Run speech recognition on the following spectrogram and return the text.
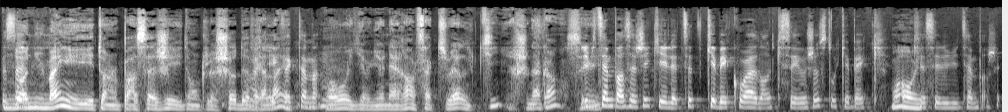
non-humain est un passager, donc le chat devrait Ouais, l'être. exactement. Il y, a- il y a une erreur factuelle. Qui? Je suis d'accord. c'est- Le huitième passager qui est le titre québécois, donc c'est juste au Québec Ouais, que c'est le huitième passager.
